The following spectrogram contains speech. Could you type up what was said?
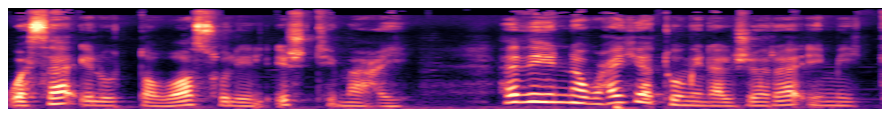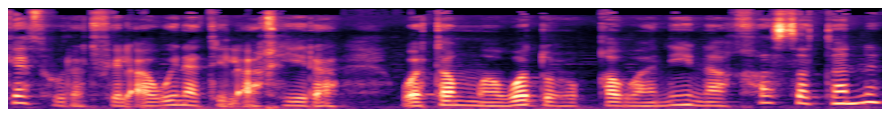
وسائل التواصل الاجتماعي. هذه النوعية من الجرائم كثرت في الآونة الأخيرة وتم وضع قوانين خاصة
